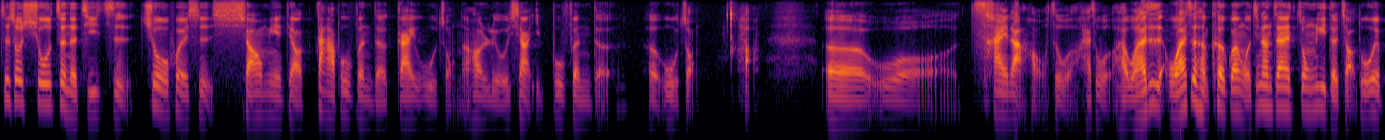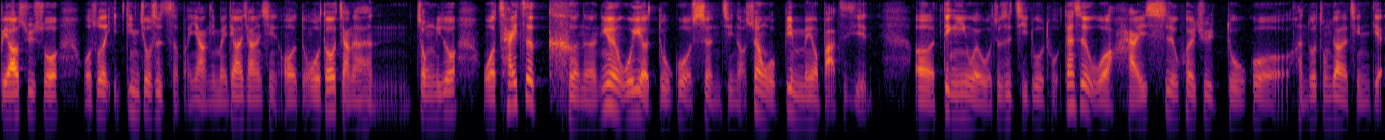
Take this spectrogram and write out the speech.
这时候修正的机制就会是消灭掉大部分的该物种，然后留下一部分的呃物种。呃，我猜啦，好，这我还是我还我还是我还是很客观，我尽量站在中立的角度，我也不要去说我说一定就是怎么样，你们一定要相信我，我都讲得很中立，说我猜这可能，因为我也读过圣经哦，虽然我并没有把自己呃定义为我就是基督徒，但是我还是会去读过很多宗教的经典，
